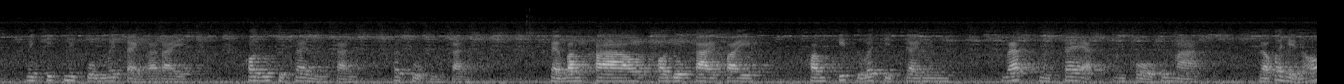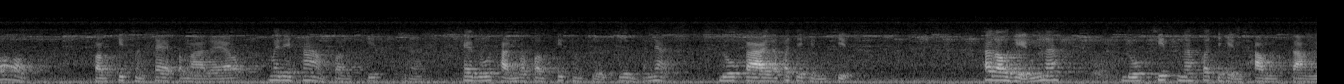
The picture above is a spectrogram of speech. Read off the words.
ๆไม่คิดไม่ปรุงไม่แต่งอะไร ก็รู้สึกได้เหมือนกัน ก็ถูกเหมือนกัน แต่บางคราวพอดูกายไปความคิดหรือว่าจิตใจมันแวบมันแทรกมันโผล่ขึ้นมา เราก็เห็นอ้อความคิดมันแทรกเข้ามาแล้ว ไม่ได้ห้ามความคิดนะแค่รู้ทันว่าความคิดมันเกิดขึ้นอันนี้ดูกายเราก็จะเห็นจิต ถ้าเราเห็นนะ ดูคิดนะก็จะเห็นธรรมตามไป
